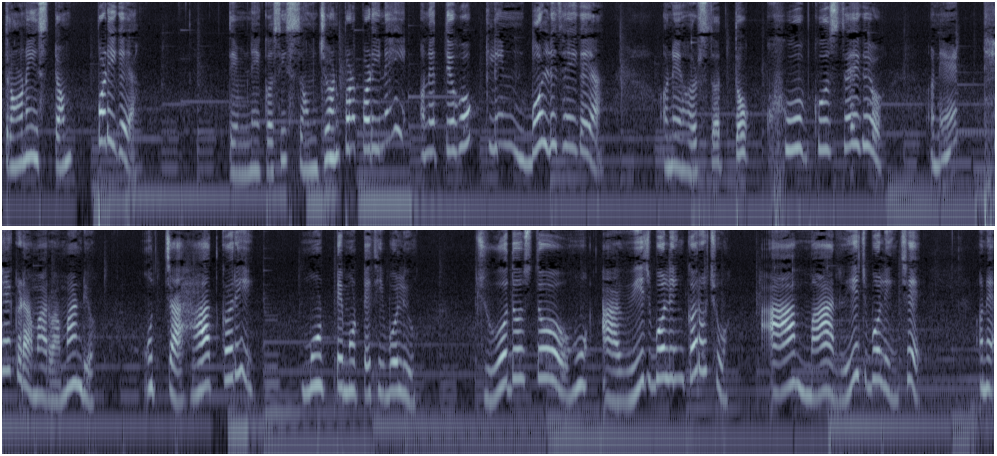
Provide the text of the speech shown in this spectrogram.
ત્રણેય સ્ટમ્પ પડી ગયા. તેમને કશી સમજણ પણ પડી નહીં અને તેઓ ક્લીન બોલ્ડ થઈ ગયા. અને હર્ષદ તો ખૂબ ખુશ થઈ ગયો અને ઠેકડા મારવા માંડ્યો. ઊંચા હાથ કરી મોટે મોટેથી બોલ્યું જુઓ દોસ્તો, હું આવી જ બોલિંગ કરું છું. આ મારી જ બોલિંગ છે. અને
